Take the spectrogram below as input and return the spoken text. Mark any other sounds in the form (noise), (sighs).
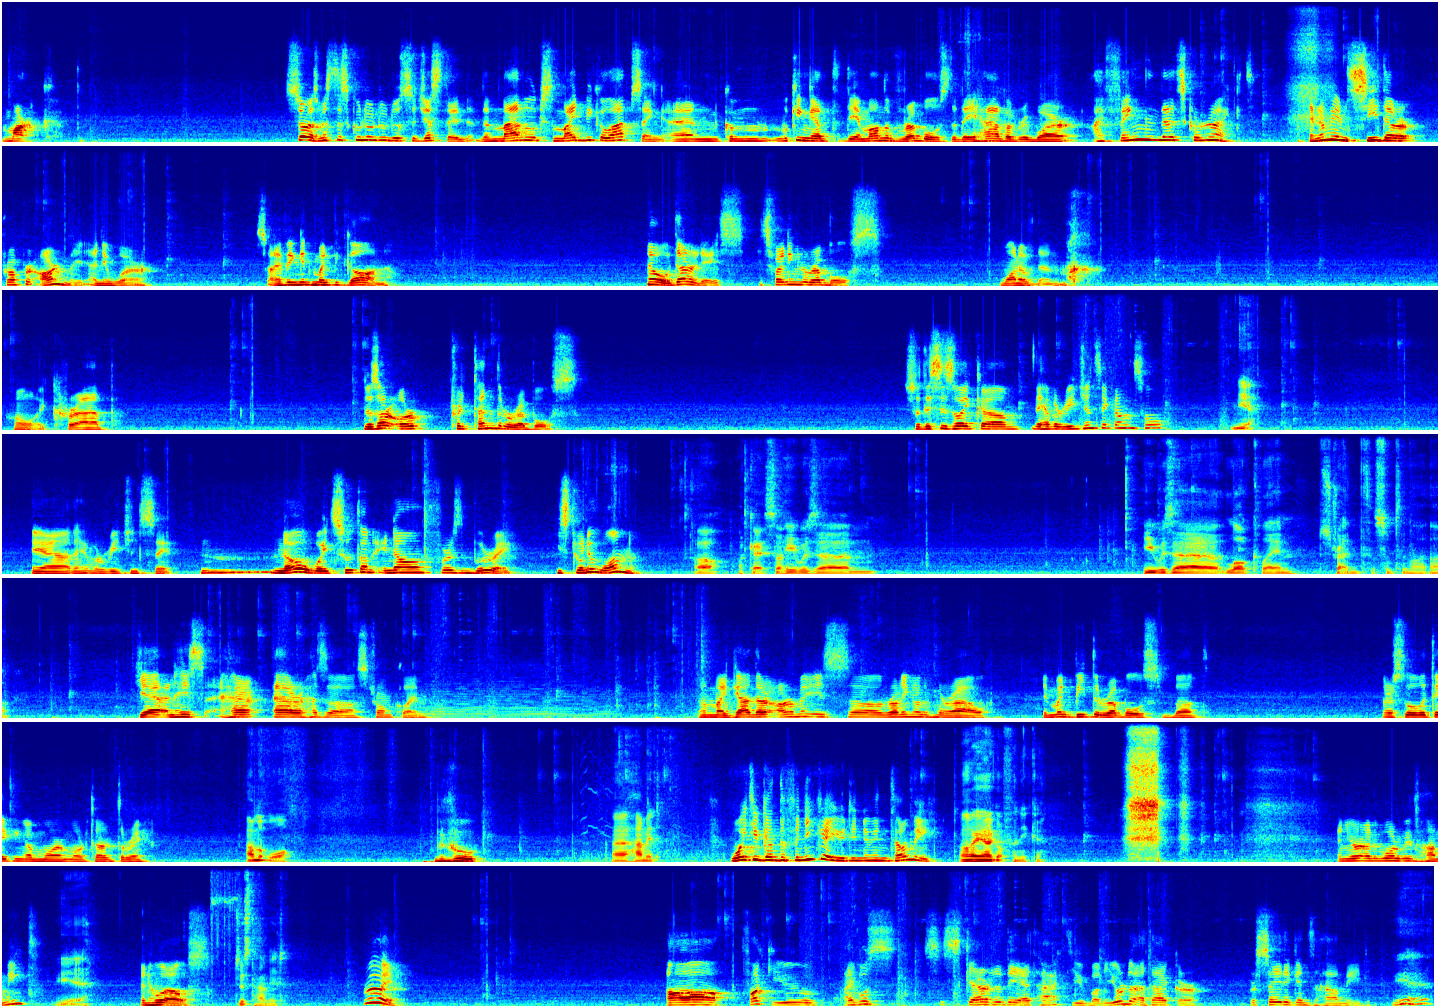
Mark. So, as Mr. Skulululu suggested, the Mamluks might be collapsing, and com- looking at the amount of rebels that they have everywhere, I think that's correct. I don't even see their proper army anywhere. So I think it might be gone. No, there it is. It's fighting the rebels. One of them. (laughs) Holy crap. Those are our pretender rebels. So this is like um, they have a regency council. Yeah. Yeah, they have a regency. No, wait, Sultan Inal First Bure. He's 21. Oh, okay. So he was um. He was a uh, low claim strength or something like that. Yeah, and his heir, heir has a strong claim. Oh my god, their army is uh, running out of morale. They might beat the rebels, but they're slowly taking up more and more territory. I'm at war. With who? Uh, Hamid. Wait, you got the Phoenicia, you didn't even tell me. Oh yeah, I got Finike. And you're at war with Hamid? Yeah, And who else? Just Hamid. Really? Ah, fuck you. I was scared that they attacked you, but you're the attacker. Crusade against Hamid. Yeah.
